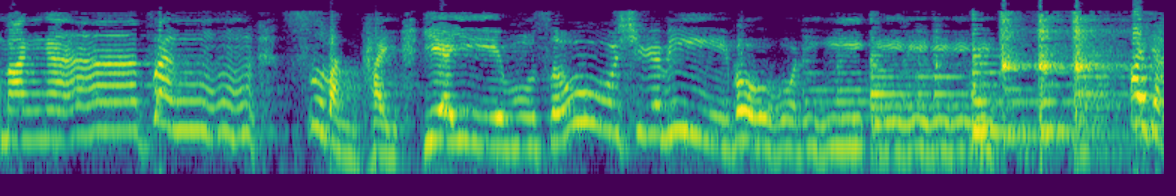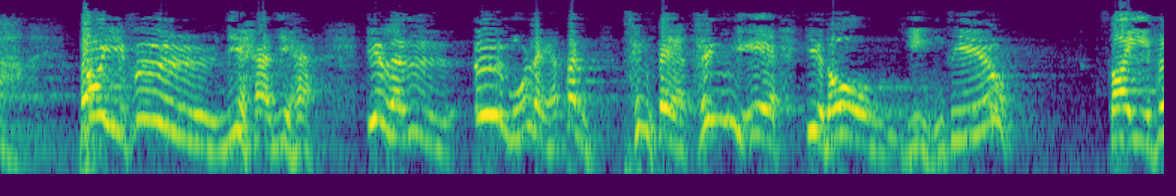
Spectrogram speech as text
忙啊争，四万开也已无所学面不离。哎呀，老义夫，你看你看，一日二目来等，请得青爷一同饮酒。少义夫，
